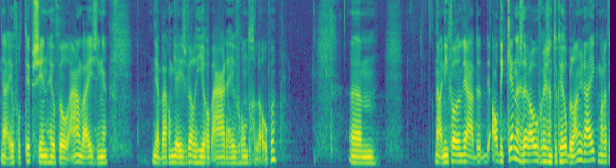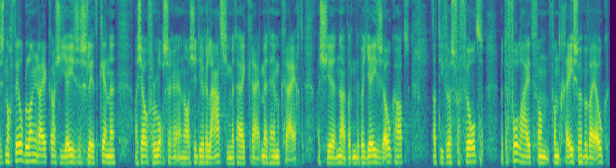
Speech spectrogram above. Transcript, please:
ja, heel veel tips in, heel veel aanwijzingen. Ja, waarom Jezus wel hier op aarde heeft rondgelopen. Um, nou, in ieder geval, ja, al die kennis daarover is natuurlijk heel belangrijk. Maar het is nog veel belangrijker als je Jezus leert kennen als jouw verlosser. En als je die relatie met, hij, met hem krijgt. Als je, nou, wat, wat Jezus ook had, dat hij was vervuld met de volheid van, van de geest. Zo hebben wij ook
